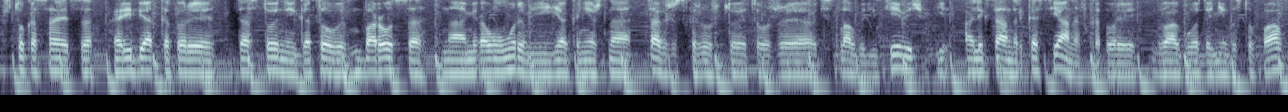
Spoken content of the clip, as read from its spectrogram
Что касается ребят, которые достойны и готовы бороться на мировом уровне, я, конечно, также скажу, что это уже Ратислав Гадюкевич и Александр Касьянов, который два года не выступав,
